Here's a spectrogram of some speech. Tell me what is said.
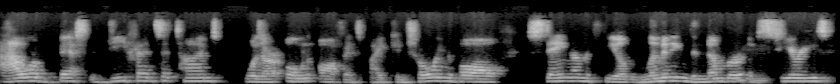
our best defense at times was our own offense by controlling the ball staying on the field, limiting the number of mm-hmm. series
